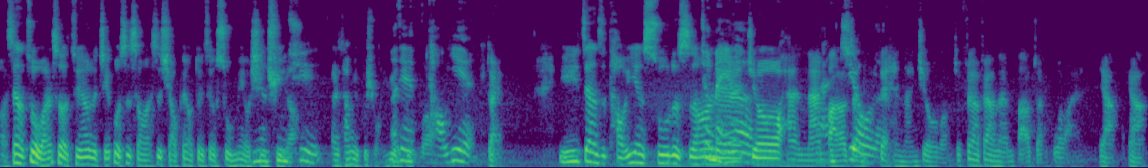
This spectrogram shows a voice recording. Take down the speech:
哇，这样做完之后，最后的结果是什么？是小朋友对这个书没有兴趣了，而且他们也不喜欢阅读，而且讨厌。对，一这样子讨厌书的时候呢，就，就很难把它转，对，很难救了，就非常非常难把它转过来呀呀。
